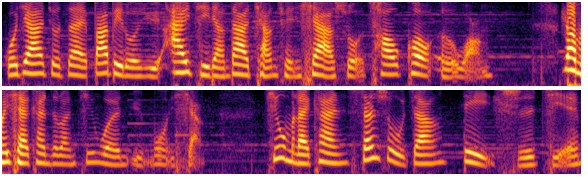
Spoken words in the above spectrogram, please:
国家就在巴比伦与埃及两大强权下所操控而亡。让我们一起来看这段经文与默想。请我们来看三十五章第十节，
